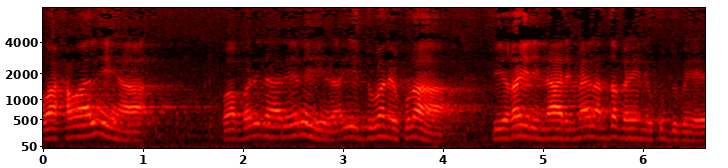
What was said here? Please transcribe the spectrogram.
waa xawaaleyha waa barida hareeraheeda ayay dubanay kulahaa fii gayri naari meel aan dab ahayn ay ku dubahe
